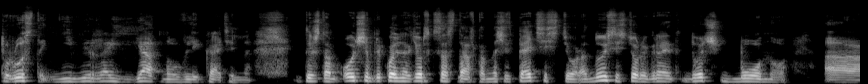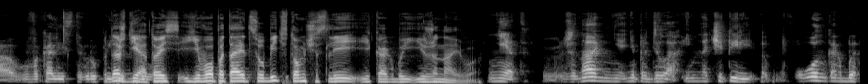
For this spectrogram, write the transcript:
просто невероятно увлекательно. То есть там очень прикольный актерский состав. Там, значит, пять сестер. Одной из сестер играет дочь Боно, а, вокалиста группы. Подожди, YouTube. а то есть его пытается убить в том числе и как бы и жена его? Нет, жена не, не при делах. Именно четыре. Он как бы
